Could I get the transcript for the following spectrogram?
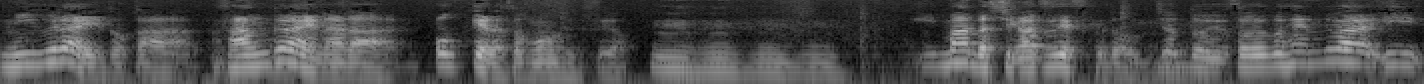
2ぐらいとか3ぐらいなら OK だと思うんですよ。うんうんうんまだ4月ですけど、ちょっとその辺ではいい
